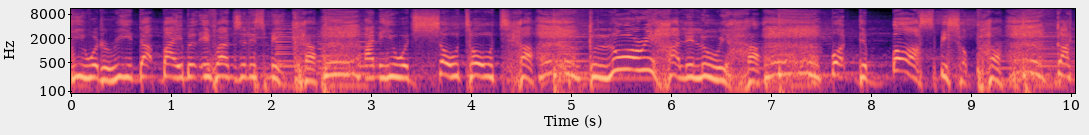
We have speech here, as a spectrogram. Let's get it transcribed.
he would read that Bible, Evangelist Meek, and he would shout out, Glory, hallelujah. But the boss bishop. Got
